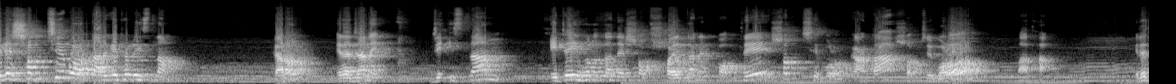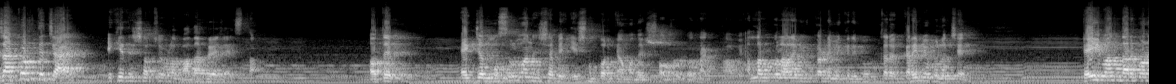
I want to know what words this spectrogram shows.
এদের সবচেয়ে বড় টার্গেট হলো ইসলাম। কারণ এরা জানে যে ইসলাম এটাই হলো তাদের সব শয়তানের পথে সবচেয়ে বড় কাঁটা, সবচেয়ে বড় বাধা। এটা যা করতে চায়, এক্ষেত্রে সবচেয়ে বড় বাধা হয়ে যায় ইসলাম। অতএব একজন মুসলমান হিসেবে এ সম্পর্কে আমাদের সতর্ক থাকতে হবে। আল্লাহ রাব্বুল আলামিন কারিমে কারিমে বলেছেন, হে ইমানদারগণ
